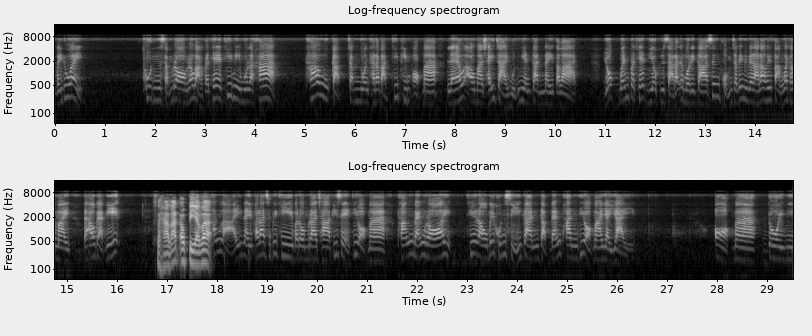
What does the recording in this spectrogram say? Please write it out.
ไว้ด้วย ทุนสำรองระหว่างประเทศที่มีมูลค่า เท่ากับจำนวนธนบัตรที่พิมพ์ออกมา แล้วเอามาใช้จ่ายหมุนเวียนกันในตลาด ยกเว้นประเทศเดียวคือสหรัฐอเมริกา ซึ่งผมจะไม่มีเวลาเล่าให้ฟังว่าทำไม แต่เอาแบบนี้ สหรัฐเอาเปรียบว่า ทั้งหลายในพระราชพิธีบรมราชาพิเศษกที่ออกมา ทั้งแบงค์ร้อยที่เราไม่คุ้นสีกันกับแบงค์พันที่ออกมาใหญ่ ๆ ออกมาโดยมี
